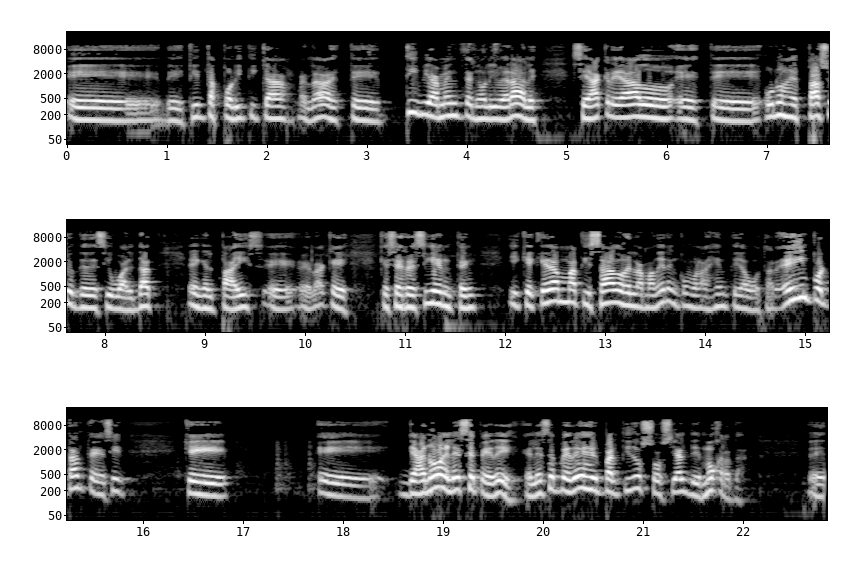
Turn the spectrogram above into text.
de distintas políticas, ¿verdad? Este, tibiamente neoliberales, se ha creado este, unos espacios de desigualdad en el país, eh, ¿verdad? Que, que se resienten y que quedan matizados en la manera en cómo la gente iba a votar. Es importante decir que eh, ganó el SPD. El SPD es el Partido Socialdemócrata. Eh,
